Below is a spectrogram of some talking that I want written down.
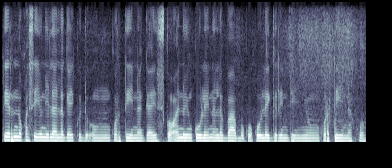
terno kasi yung nilalagay ko doong kortina guys. Kung ano yung kulay ng lababo ko, kulay green din yung kortina ko.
